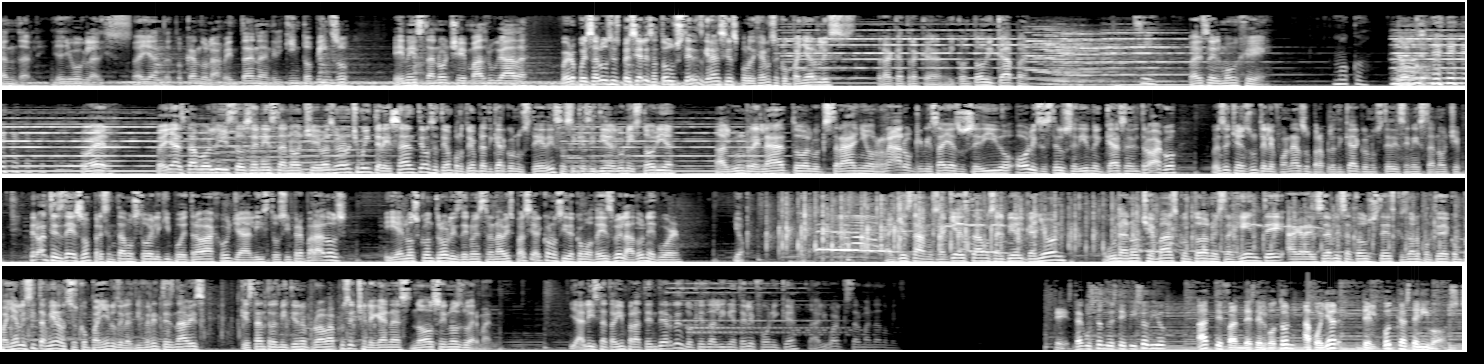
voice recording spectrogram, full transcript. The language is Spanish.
Ándale, ya llegó Gladys. Ahí anda tocando la ventana en el quinto pinzo en esta noche madrugada. Bueno, pues saludos especiales a todos ustedes. Gracias por dejarnos acompañarles. Traca, traca, y con todo y capa. Sí. Parece el monje. Moco. Loco. bueno, pues ya estamos listos en esta noche. Va a ser una noche muy interesante. Vamos a tener oportunidad de platicar con ustedes. Así que si tienen alguna historia, algún relato, algo extraño, raro que les haya sucedido o les esté sucediendo en casa, en el trabajo, pues échenos un telefonazo para platicar con ustedes en esta noche. Pero antes de eso, presentamos todo el equipo de trabajo ya listos y preparados y en los controles de nuestra nave espacial conocida como Desvelado Network. Yo. Aquí estamos, aquí estamos al pie del cañón. Una noche más con toda nuestra gente. Agradecerles a todos ustedes que nos dan la oportunidad de acompañarles y también a nuestros compañeros de las diferentes naves que están transmitiendo el programa. Pues échenle ganas, no se nos duerman. Ya lista también para atenderles lo que es la línea telefónica, al igual que estar mandando mensajes. ¿Te está gustando este episodio? Hazte fan desde el botón Apoyar del podcast de Nivos.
